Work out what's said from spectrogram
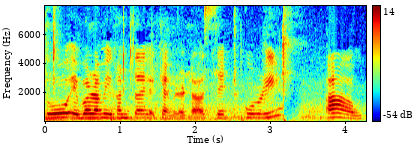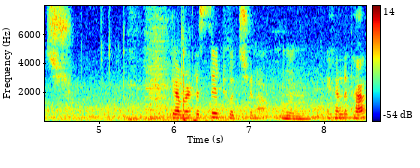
তো এবার আমি এখানটায় ক্যামেরাটা সেট করি। আউচ। ক্যামেরাটা সেট হচ্ছে না। হুম। এখানটা থাক।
